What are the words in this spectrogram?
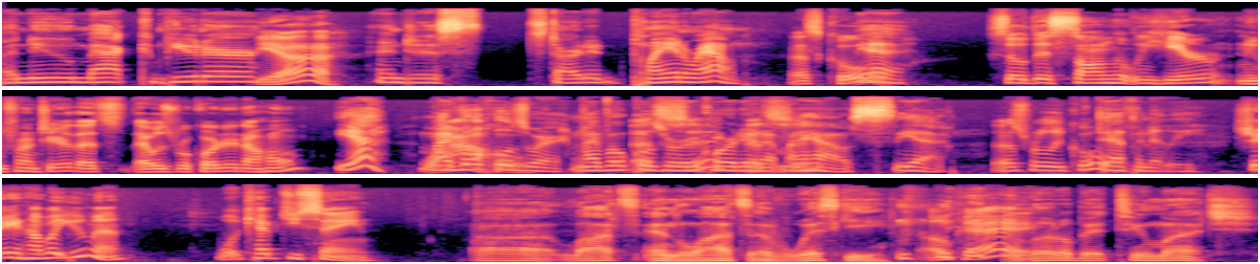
a new Mac computer, Yeah, and just started playing around. that's cool. Yeah. So this song that we hear, New Frontier, that's that was recorded at home. Yeah, my Wow. vocals were. My vocals That's were sick. recorded That's at my sick. house. Yeah, That's really cool. definitely. Shane, how about you, man? What kept you sane? Uh, lots and lots of whiskey. Okay, A little bit too much.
